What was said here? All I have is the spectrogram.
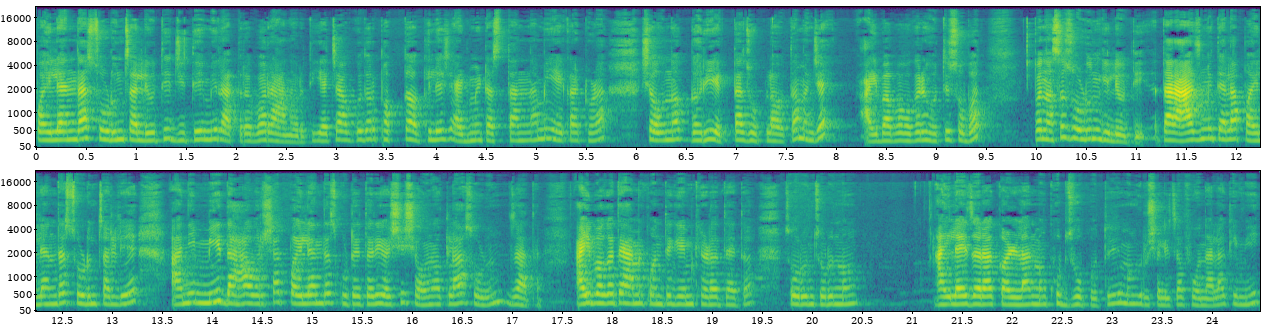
पहिल्यांदाच सोडून चालली होती जिथे मी रात्रभर राहणार होती. याच्या अगोदर फक्त अखिलेश ॲडमिट असताना मी एक आठवडा शौनक घरी एकटा झोपला होता. म्हणजे आईबाबा वगैरे होते सोबत. पण असं सोडून गेली होती. तर आज मी त्याला पहिल्यांदाच सोडून चालली आहे आणि मी दहा वर्षात पहिल्यांदाच कुठेतरी अशी शौनकला सोडून जात आहे. आई बघत आहे आम्ही कोणते गेम खेळत आहे तर. सोडून चोरून मग आईलाही जरा कळला आणि मग खूप झोप होती. मग ऋषालीचा फोन आला की मी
